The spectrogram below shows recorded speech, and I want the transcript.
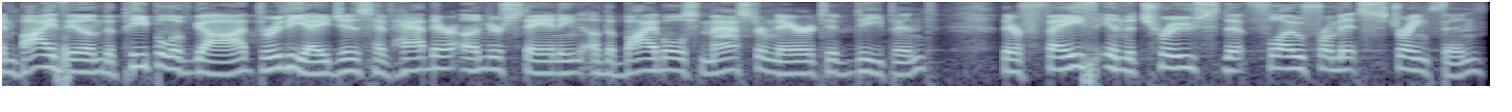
And by them, the people of God through the ages have had their understanding of the Bible's master narrative deepened, their faith in the truths that flow from it strengthened,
